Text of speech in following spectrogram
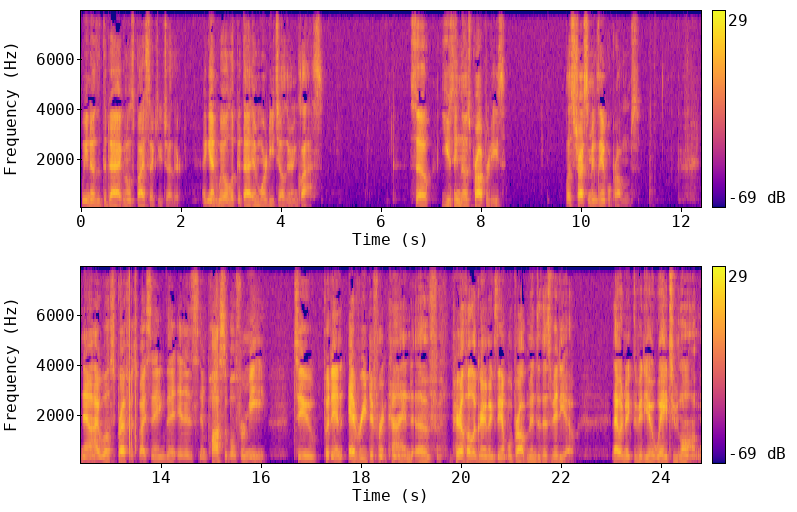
we know that the diagonals bisect each other. Again, we'll look at that in more detail during class. So, using those properties, let's try some example problems. Now, I will preface by saying that it is impossible for me to put in every different kind of parallelogram example problem into this video. That would make the video way too long.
